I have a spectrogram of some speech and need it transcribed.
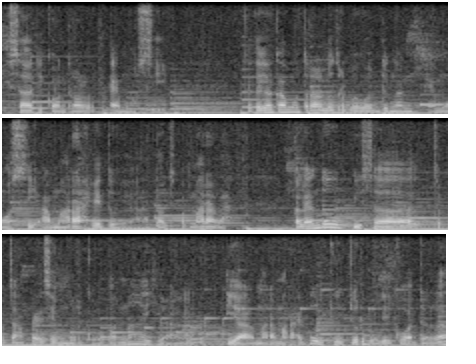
bisa dikontrol emosi ketika kamu terlalu terbawa dengan emosi amarah gitu ya atau cepat marah lah kalian tuh bisa cepet capek sih menurutku. Karena ya ya marah-marah itu jujur bagiku adalah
